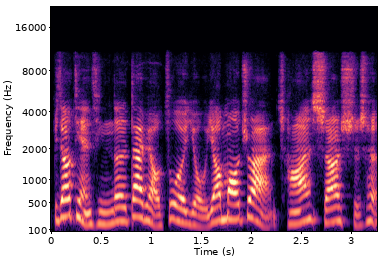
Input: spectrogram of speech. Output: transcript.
比较典型的代表作有《妖猫传》《长安十二时辰》；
